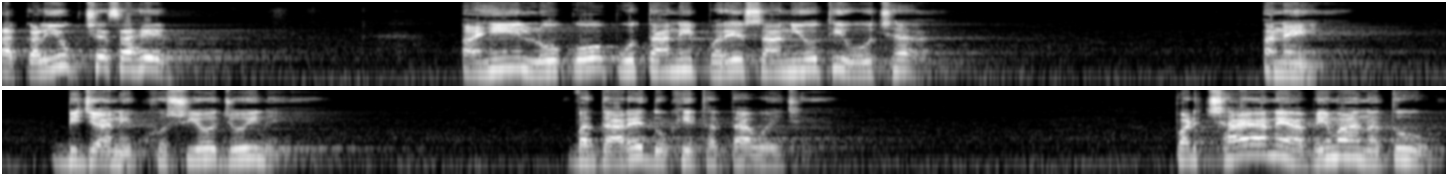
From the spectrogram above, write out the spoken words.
આ કળિયુગ છે સાહેબ. અહીં લોકો પોતાની પરેશાનીઓથી ઓછા અને બીજાની ખુશીઓ જોઈને વધારે દુઃખી થતા હોય છે. પડછાયાને અભિમાન હતું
